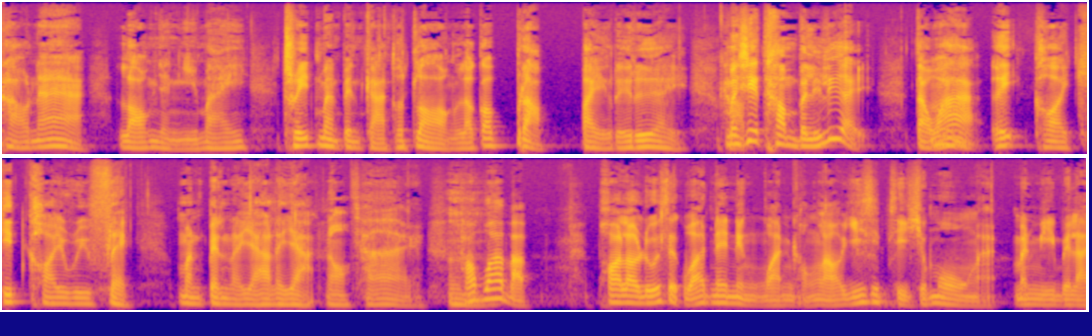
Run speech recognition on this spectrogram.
คราวหน้าลองอย่างนี้ไหมทริตมันเป็นการทดลองแล้วก็ปรับไปเรื่อยๆ ไม่ใช่ทำไปเรื่อยๆ แต่ว่าเอ้ยคอยคิดคอย reflect มันเป็นระยะระยะเนาะใช่เพราะว่าแบบพอเรารู้สึกว่าในหนึ่งวันของเรา 24 ชั่วโมงอะมันมีเวลา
